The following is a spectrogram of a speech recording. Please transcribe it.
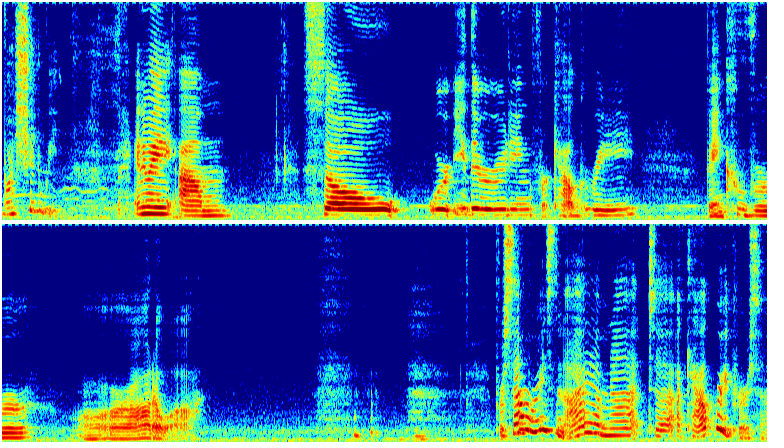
Why should we? Anyway, um, so we're either rooting for Calgary, Vancouver, or Ottawa. For some reason, I am not uh, a Calgary person.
